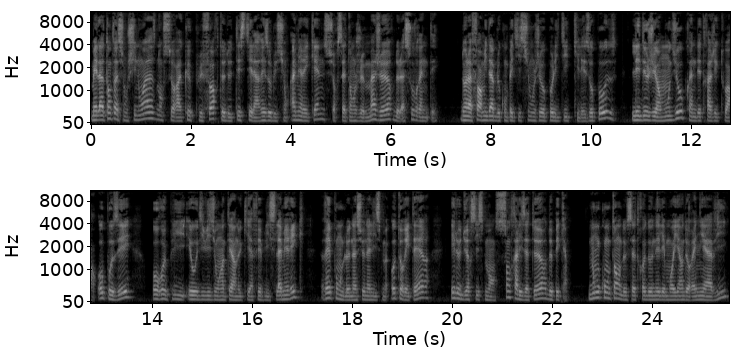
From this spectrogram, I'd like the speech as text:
Mais la tentation chinoise n'en sera que plus forte de tester la résolution américaine sur cet enjeu majeur de la souveraineté. Dans la formidable compétition géopolitique qui les oppose, les deux géants mondiaux prennent des trajectoires opposées, au repli et aux divisions internes qui affaiblissent l'Amérique, répondent le nationalisme autoritaire et le durcissement centralisateur de Pékin. Non content de s'être donné les moyens de régner à vie,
